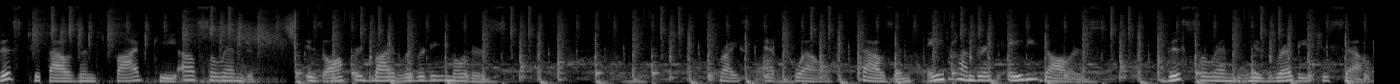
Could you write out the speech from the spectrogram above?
This 2005 Kia Sorento is offered by Liberty Motors. Priced at $12,880, this Sorento is ready to sell.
